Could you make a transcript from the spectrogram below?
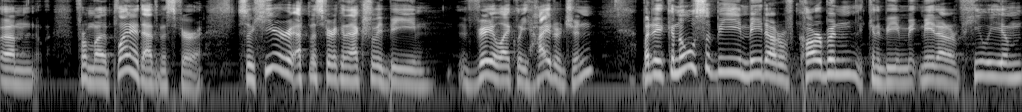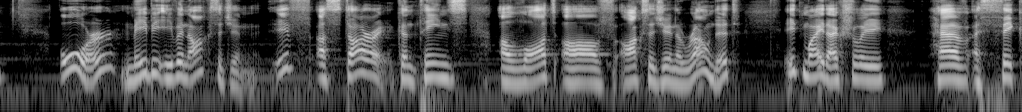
um, from a planet atmosphere. So here, atmosphere can actually be very likely hydrogen, but it can also be made out of carbon, it can be made out of helium, or maybe even oxygen. If a star contains a lot of oxygen around it, it might actually have a thick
